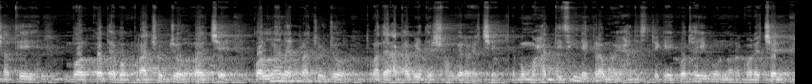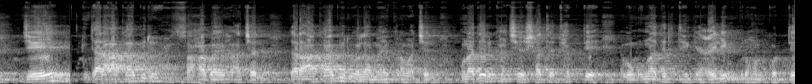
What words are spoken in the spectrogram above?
সাথে বরকত এবং প্রাচুর্য রয়েছে, কল্যাণের প্রাচুর্য তোমাদের আকাবিরদের সঙ্গে রয়েছে। এবং মহাদ্দিসিন একরাম এই হাদিস থেকে এই কথাই বর্ণনা করেছেন যে যারা আকাবির সাহাবাই আছেন, যারা আকাবির ওলামা একরাম আছেন ওনাদের কাছে সাথে থাকতে এবং ওনাদের থেকে এলিম গ্রহণ করতে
